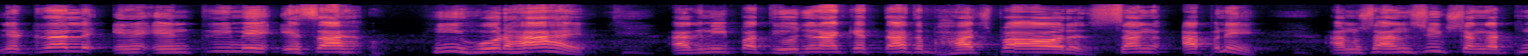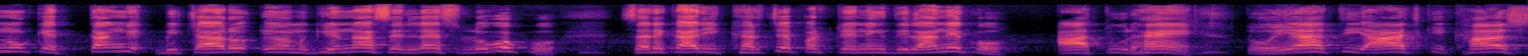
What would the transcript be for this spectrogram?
लेटरल एंट्री में ऐसा ही हो रहा है। अग्निपथ योजना के तहत भाजपा और संघ अपने अनुशांसिक संगठनों के तंग विचारों एवं घृणा से लैस लोगों को सरकारी खर्चे पर ट्रेनिंग दिलाने को आतुर हैं। तो यह थी आज की खास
